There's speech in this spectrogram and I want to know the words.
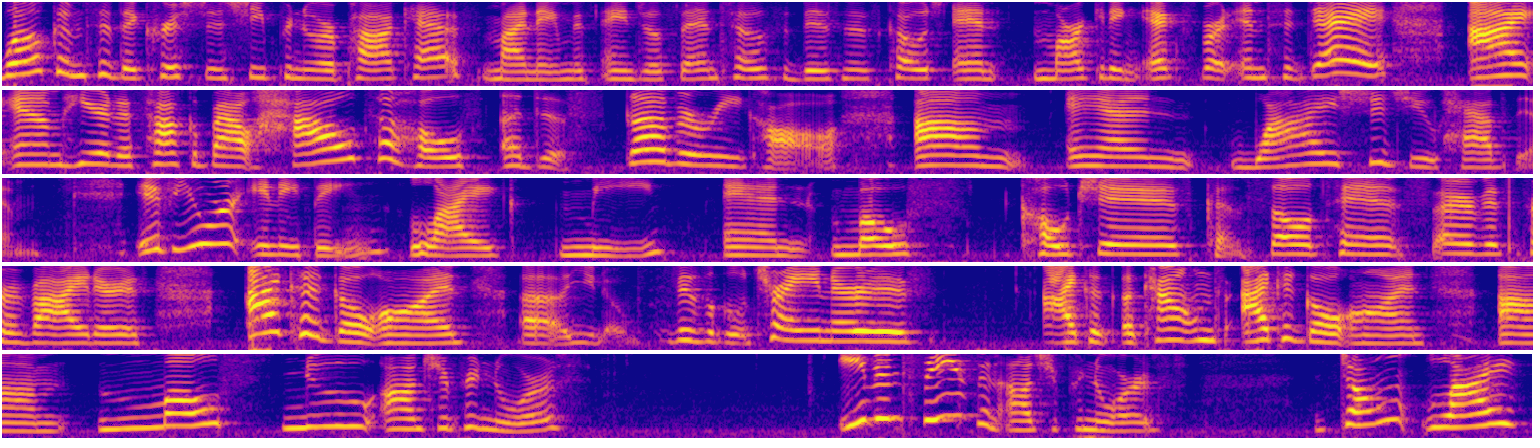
Welcome to the Christian Shepreneur podcast. My name is Angel Santos, business coach and marketing expert. And today I am here to talk about how to host a discovery call. Um, and why should you have them? If you are anything like me and most coaches, consultants, service providers, I could go on, uh, you know, physical trainers, I could accountants, I could go on. Um, most new entrepreneurs, even seasoned entrepreneurs, don't like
